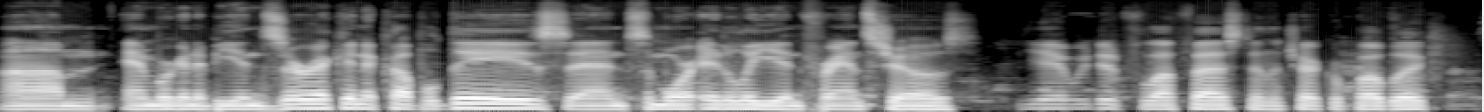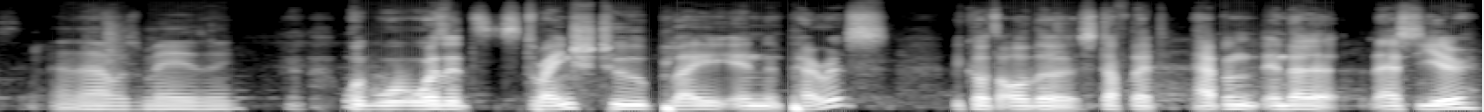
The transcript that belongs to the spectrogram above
um, and we're going to be in Zurich in a couple days, and some more Italy and France shows. Yeah, we did Fluff Fest in the Czech Republic, and that was amazing. W- w- Was it strange to play in Paris because all the stuff that happened in the last year?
